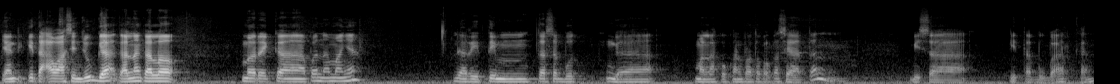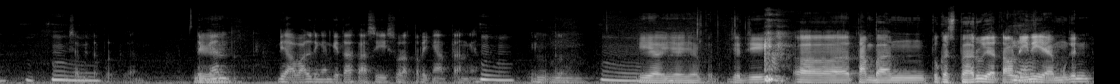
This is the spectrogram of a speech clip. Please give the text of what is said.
yang kita awasin juga karena kalau mereka apa namanya dari tim tersebut nggak melakukan protokol kesehatan bisa kita bubarkan bisa kita bubarkan dengan diawali dengan kita kasih surat peringatan kan Hmm. Gitu. Hmm. Iya iya iya. Jadi eh, tambahan tugas baru ya tahun Iya. ini ya. Mungkin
